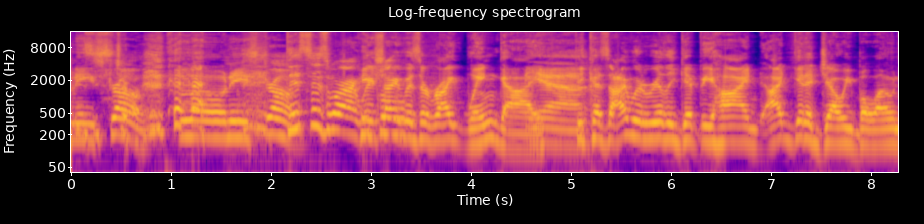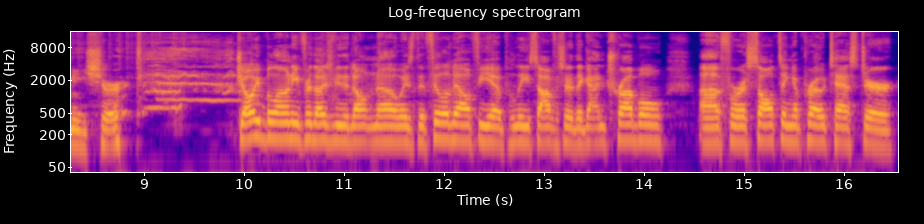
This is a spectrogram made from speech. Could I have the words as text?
Baloney strong. Baloney strong. This is where I wish I was a right wing guy. Yeah. Because I would really get behind. I'd get a Joey Baloney shirt. Joey Baloney, for those of you that don't know, is the Philadelphia police officer that got in trouble uh, for assaulting a protester,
